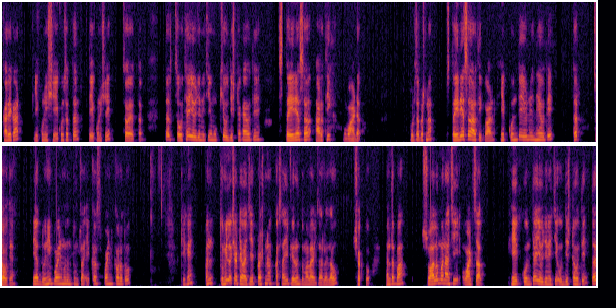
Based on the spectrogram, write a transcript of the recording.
कार्यकाळ एकोणीसशे एकोणसत्तर ते एकोणीसशे चौऱ्याहत्तर. तर चौथ्या योजनेचे मुख्य उद्दिष्ट काय होते? स्थैर्यासह आर्थिक वाढ. पुढचा प्रश्न स्थैर्यासह आर्थिक वाढ हे कोणत्या योजनेत हे होते? तर चौथ्या. या दोन्ही पॉईंटमधून तुमचा एकच पॉईंट करतो ठीक आहे? पण तुम्ही लक्षात ठेवायचे प्रश्न कसाही फिरून तुम्हाला विचारला जाऊ शकतो. नंतर पहा स्वावलंबनाची वाटचाल हे कोणत्या योजनेचे उद्दिष्ट होते? तर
